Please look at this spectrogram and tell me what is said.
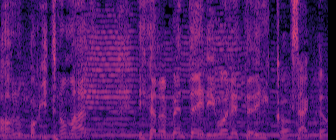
ahora un poquito más, y de repente derivó en este disco. Exacto.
